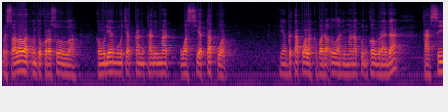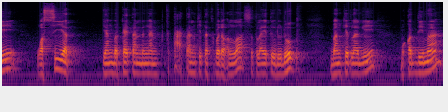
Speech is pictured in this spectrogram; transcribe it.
bersalawat untuk Rasulullah, kemudian mengucapkan kalimat wasiat takwa. Ya bertakwalah kepada Allah di mana pun kau berada, kasih wasiat yang berkaitan dengan ketaatan kita kepada Allah. Setelah itu duduk, bangkit lagi, muqaddimah,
